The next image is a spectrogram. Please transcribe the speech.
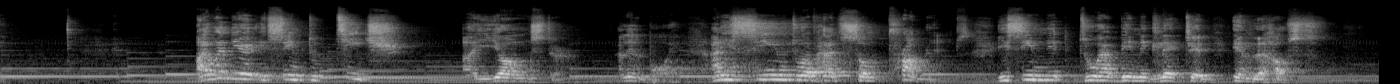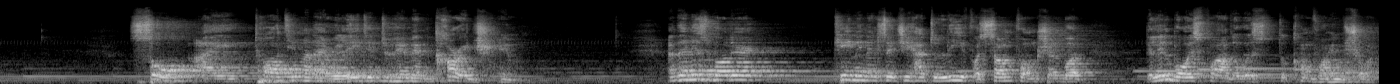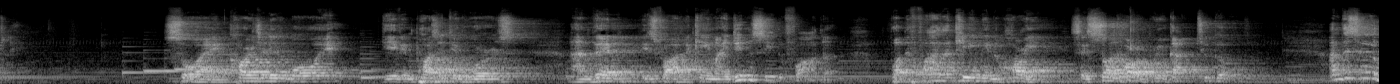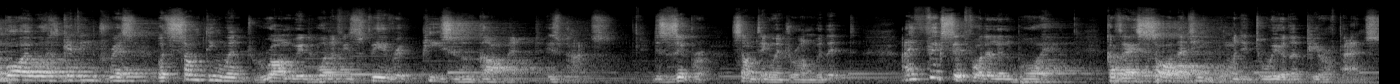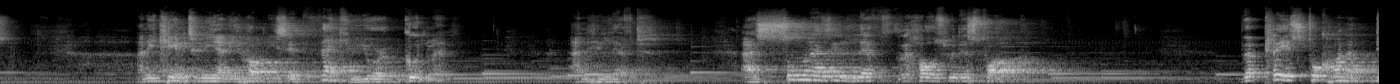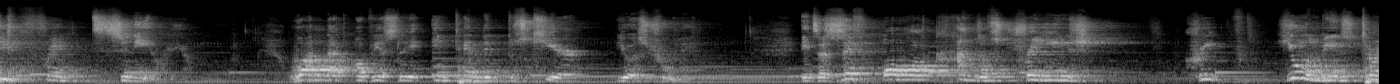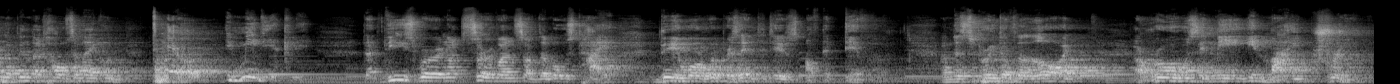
I went there, it seemed, to teach a youngster, a little boy. And he seemed to have had some problems. He seemed to have been neglected in the house. So I taught him and I related to him, encouraged him. And then his mother came in and said she had to leave for some function, but the little boy's father was to come for him shortly. So I encouraged the little boy, gave him positive words, and then his father came. I didn't see the father, but the father came in a hurry, said, son, hurry, we've got to go. And this little boy was getting dressed, but something went wrong with one of his favorite pieces of garment, his pants. The zipper, something went wrong with it. I fixed it for the little boy because I saw that he wanted to wear that pair of pants. And he came to me and he hugged me, he said, thank you, you're a good man. And he left. As soon as he left the house with his father, the place took on a different scenario. One that obviously intended to scare yours truly. It's as if all kinds of strange creep human beings turned up in that house and I could tell immediately that these were not servants of the Most High. They were representatives of the devil. And the Spirit of the Lord arose in me in my dream.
